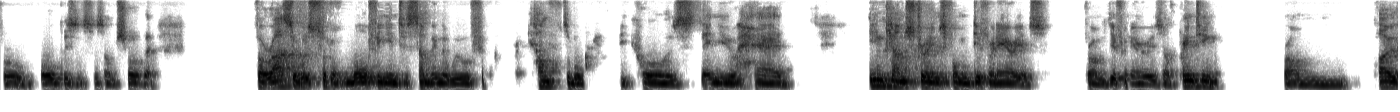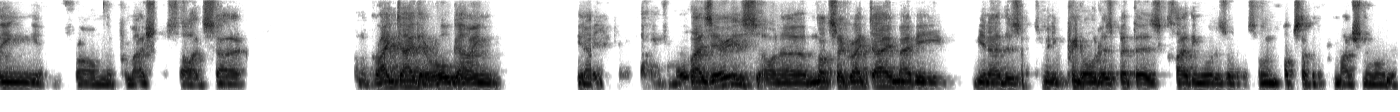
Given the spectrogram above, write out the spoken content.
for all, all, businesses, I'm sure, but for us, it was sort of morphing into something that we were comfortable with because then you had income streams from different areas, from different areas of printing, from clothing, from the promotional side. So on a great day, they're all going, you know, from all those areas. On a not so great day, maybe, you know, there's not too many print orders, but there's clothing orders or someone pops up with a promotional order.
